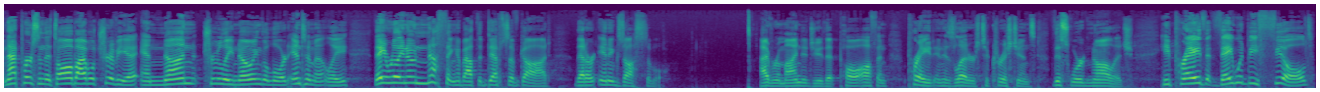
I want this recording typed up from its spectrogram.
And that person that's all Bible trivia and none truly knowing the Lord intimately, they really know nothing about the depths of God that are inexhaustible. I've reminded you that Paul often prayed in his letters to Christians this word knowledge. He prayed that they would be filled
